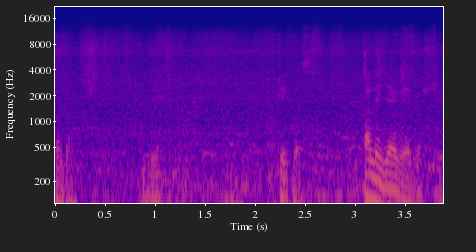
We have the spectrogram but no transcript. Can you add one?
সবাই। ঠিক আছে। খালি জায়গায় বসেন।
